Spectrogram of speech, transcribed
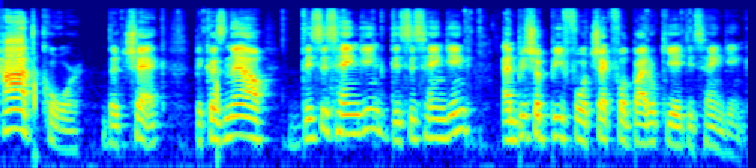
hardcore the check because now this is hanging, this is hanging, and bishop b4 check followed by rook e8 is hanging.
